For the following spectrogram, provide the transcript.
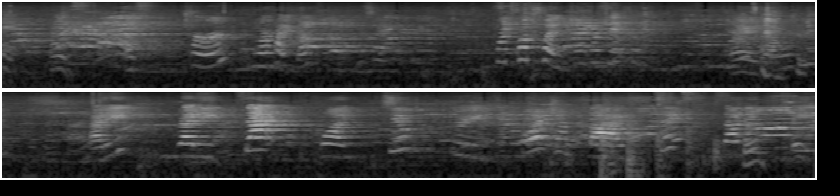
eight. Nice. Let's turn. Do our pike jump. Towards Coach Quinn. Turn towards it. There you go. Ready? Ready, set. One, two, three, four, five, six, seven, eight.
